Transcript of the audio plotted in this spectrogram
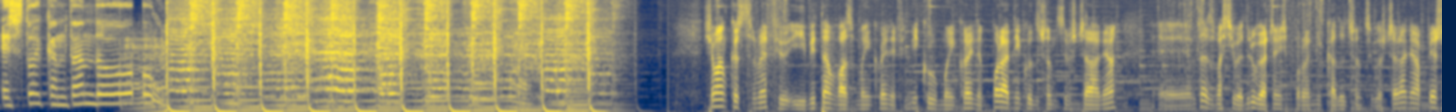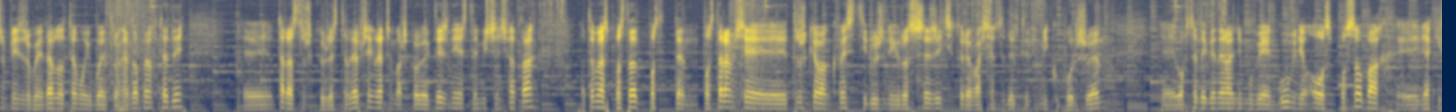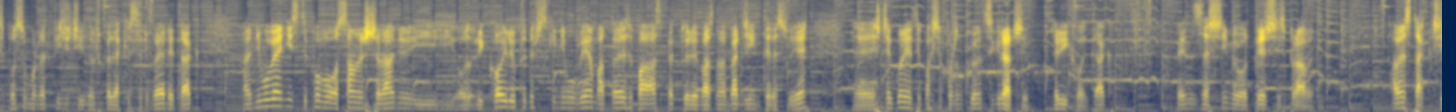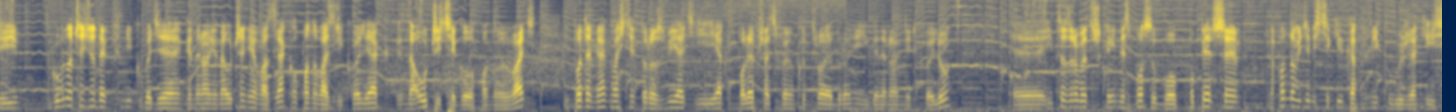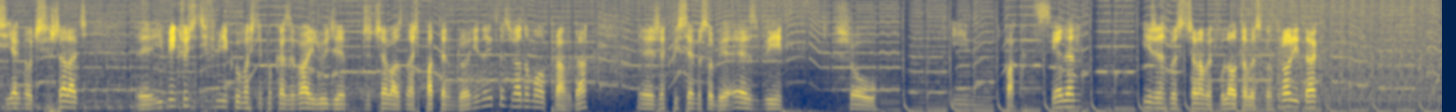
Estoy cantando. Siemanko, jestem Matthew i witam was w moim kolejnym filmiku, w moim kolejnym poradniku dotyczącym strzelania. E, to jest właściwie druga część poradnika dotyczącego strzelania. Pierwszą część zrobiłem dawno temu i byłem trochę nowym wtedy. E, teraz troszkę już jestem lepszym graczem, aczkolwiek też nie jestem mistrzem świata. Natomiast posta post ten, postaram się troszkę wam kwestii różnych rozszerzyć, które właśnie wtedy w tym filmiku poruszyłem. E, bo wtedy generalnie mówiłem głównie o sposobach, e, w jaki sposób można ćwiczyć, czyli na przykład jakie serwery, tak? Ale nie mówiłem nic typowo o samym strzelaniu i, i o recoilu przede wszystkim nie mówiłem, a to jest chyba aspekt, który was najbardziej interesuje. E, szczególnie tych właśnie początkujących graczy, recoil, tak? Więc zacznijmy od pierwszej sprawy. A więc tak, czyli główną częścią tego filmiku będzie generalnie nauczenie was jak opanować recoil, jak nauczyć się go opanowywać i potem jak właśnie to rozwijać i jak polepszać swoją kontrolę broni i generalnie recoilu. E, I to zrobię troszkę inny sposób, bo po pierwsze, na pewno widzieliście kilka filmików już jakichś jak nauczyć się strzelać e, i w większości tych filmików właśnie pokazywali ludzie, że trzeba znać pattern broni, no i to jest wiadomo prawda, e, że wpisujemy sobie ESV, Show Impacts 1 i że sobie strzelamy full auto bez kontroli, tak?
